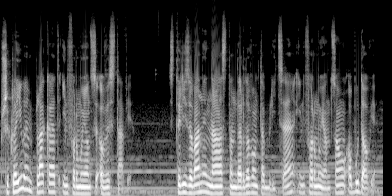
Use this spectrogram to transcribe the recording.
przykleiłem plakat informujący o wystawie, stylizowany na standardową tablicę informującą o budowie.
